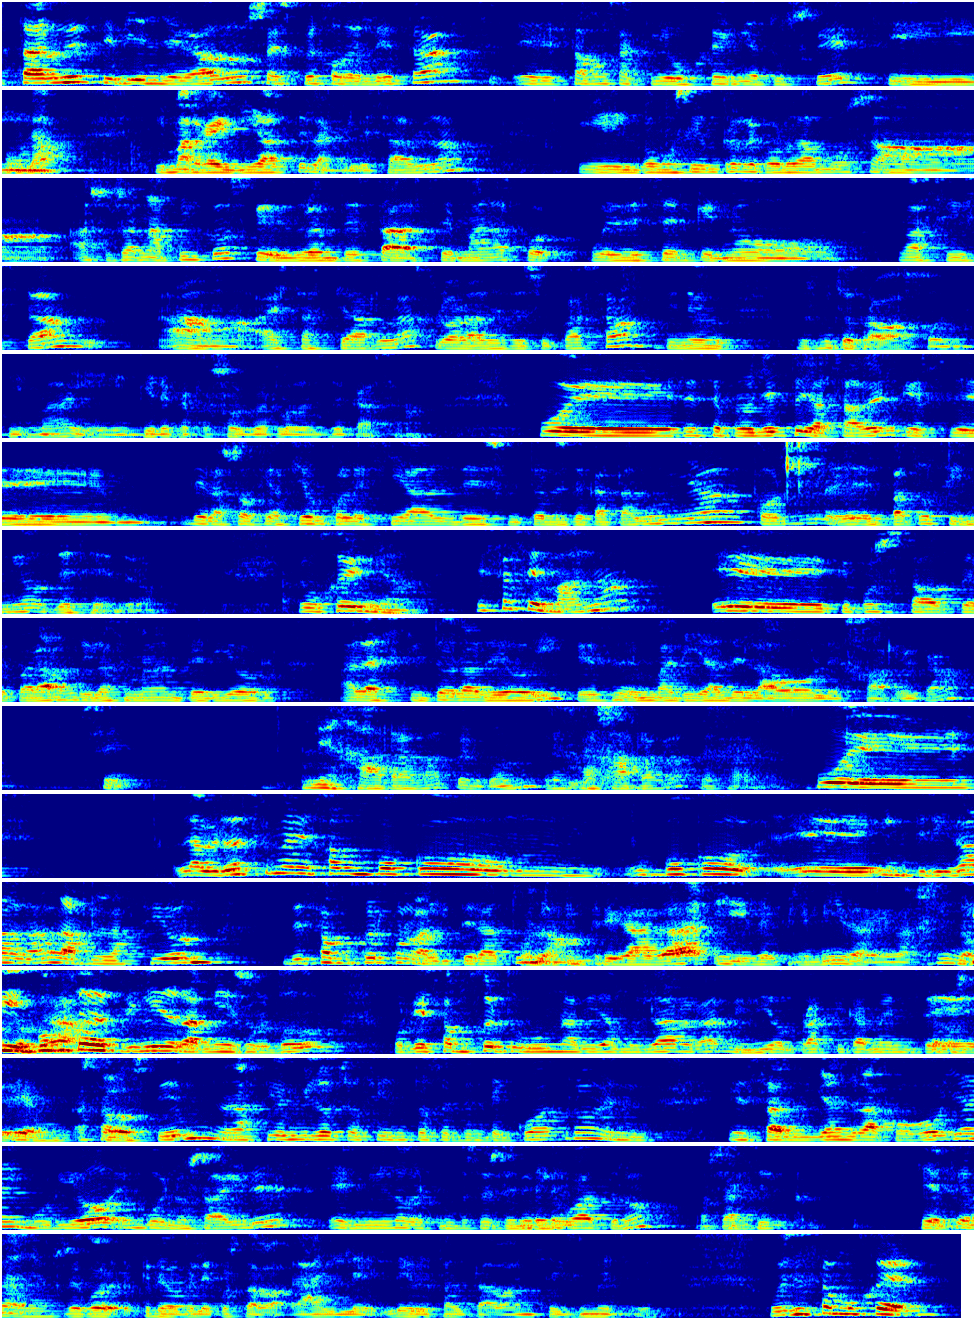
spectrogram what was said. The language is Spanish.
Buenas tardes y bien llegados a Espejo de Letras. Eh, estamos aquí Eugenia Tusquets y, y Marga Iriarte, la que les habla. Y como siempre recordamos a, Susana Picos, que durante estas semanas puede ser que no, no asista a, a, estas charlas, lo hará desde su casa. Tiene pues mucho trabajo encima y tiene que resolverlo desde casa. Pues este proyecto ya saben que es eh, de la Asociación Colegial de Escritores de Cataluña con el patrocinio de Cedro. Eugenia, esta semana eh, que hemos estado preparando y la semana anterior a la escritora de hoy, que es María de la O. Lejárraga, sí. Lejárraga, perdón, Lejárraga, pues la verdad es que me ha dejado un poco, un poco eh, intrigada la relación de esta mujer con la literatura. intrigada y deprimida, me imagino. Sí, un poquito deprimida también, sobre todo porque esta mujer tuvo una vida muy larga, vivió prácticamente hasta los 100, nació en 1874 en, en, San Millán de la Cogolla y murió en Buenos Aires en 1974, o sea, sí, 100, años. Creo que le costaba, le, le, faltaban seis meses. Pues esta mujer...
